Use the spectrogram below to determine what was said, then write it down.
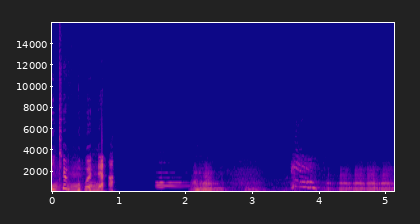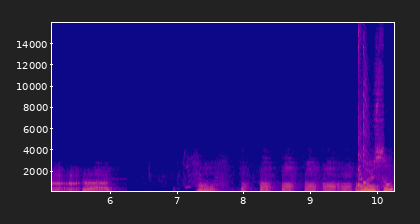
이게 뭐야 물소?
